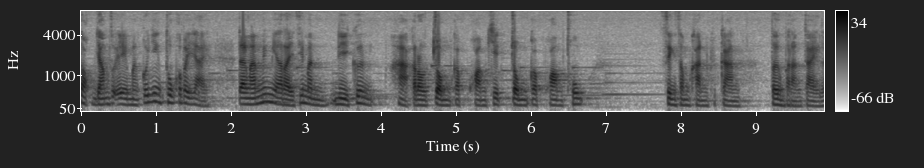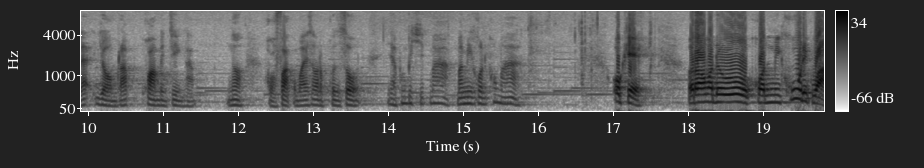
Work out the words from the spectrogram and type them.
ตอกย้ำตัวเองมันก็ยิ่งทุกข์เข้าไปใหญ่ ดังนั้นไม่มีอะไรที่มันดีขึ้น หากเราจมกับความคิดจมกับความทุกข์สิ่งสำคัญคือการเติมพลังใจและยอมรับความเป็นจริงครับเนาะขอฝากเอาไว้สำหรับคนโสดอย่าเพิ่งไปคิดมาก มันมีคนเข้ามา โอเค เรามาดูคนมีคู่ดีกว่า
